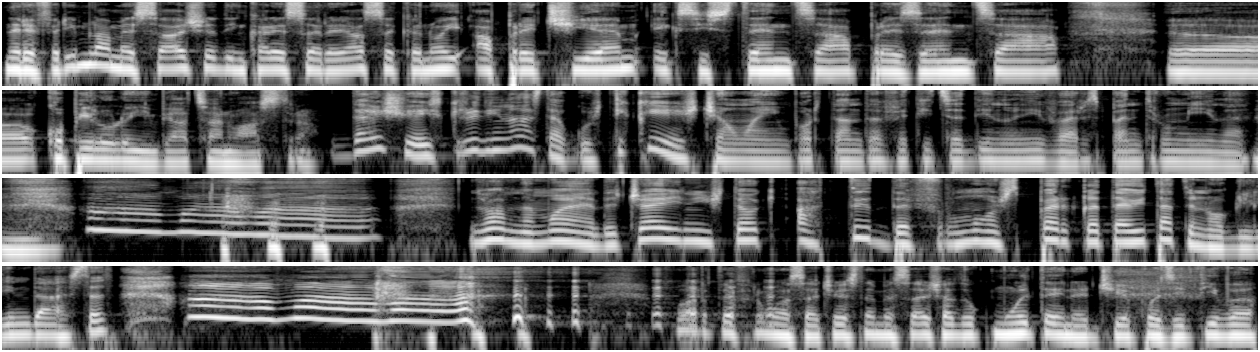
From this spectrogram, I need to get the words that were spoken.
Ne referim la mesaje din care să reiasă că noi apreciem existența, prezența uh, copilului în viața noastră. Da, și eu îi scriu din astea cu știi că ești cea mai importantă fetiță din univers pentru mine. Mm. Ah, mama! Doamne, Maia, de ce ai niște ochi atât de frumoși? Sper că te-ai uitat în oglinda astăzi. Ah, mama! Foarte frumos. Aceste mesaje aduc multă energie pozitivă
